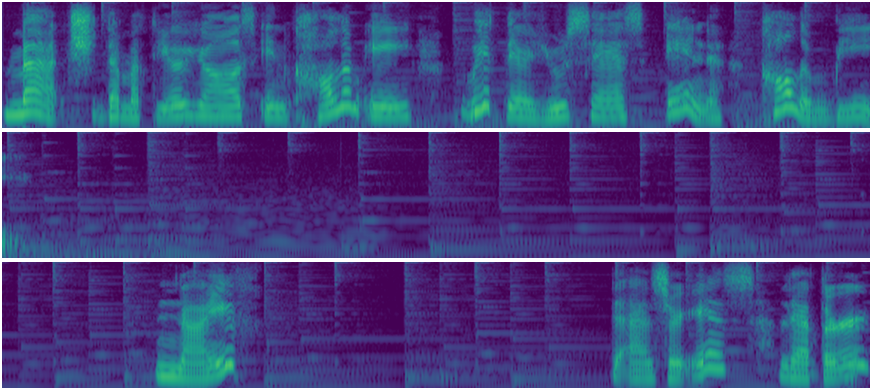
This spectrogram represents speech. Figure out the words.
Match the materials in column A with their uses in column B. Knife. The answer is letter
